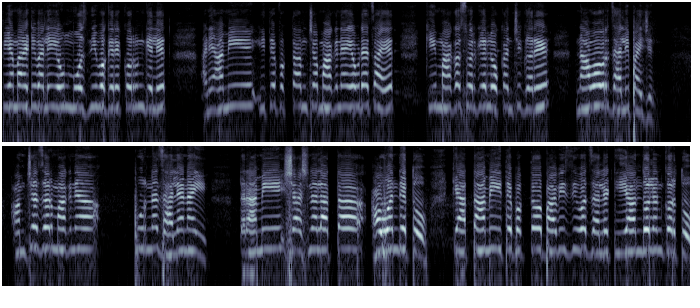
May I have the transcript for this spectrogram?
पी एम आर डीवाले येऊन मोजणी वगैरे करून गेलेत. आणि आम्ही इथे फक्त आमच्या मागण्या एवढ्याच आहेत की मागासवर्गीय लोकांची घरे नावावर झाली पाहिजे आमच्या जर मागण्या पूर्ण झाल्या नाही तर आम्ही शासनाला आता आव्हान देतो की आता आम्ही इथे फक्त बावीस दिवस झाले ठिय्या आंदोलन करतो.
